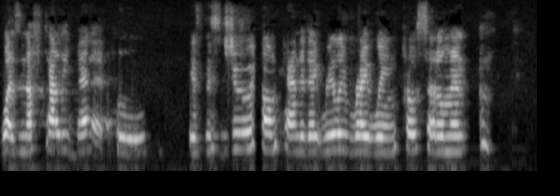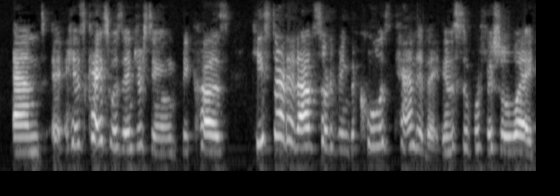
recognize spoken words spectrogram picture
was Naftali Bennett, who is this Jewish home candidate, really right wing, pro settlement. And his case was interesting because he started out sort of being the coolest candidate in a superficial way.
